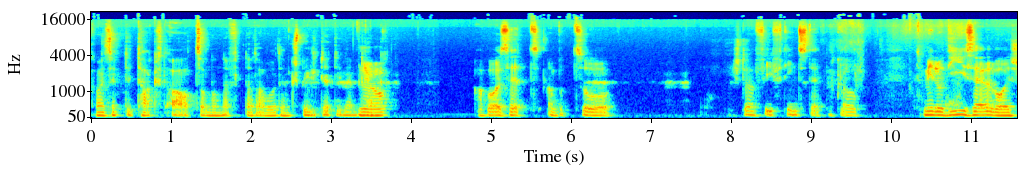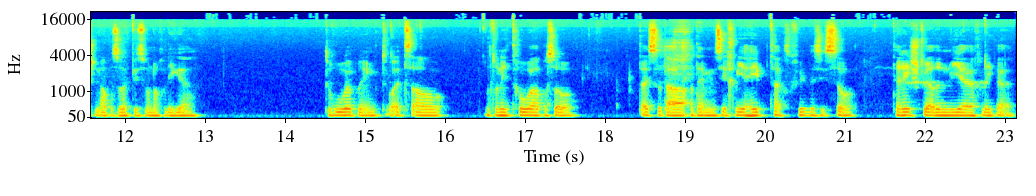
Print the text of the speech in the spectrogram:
Ich weiß nicht die Taktart, sondern einfach da, wo dann gespielt wird in dem Takt. Ja. Aber es hat aber so. Ist der 15 Step, ich glaube. Die Melodie selber ist aber so etwas, was noch bisschen die Ruhe bringt, wo jetzt auch. Oder nicht Ruhe, aber so. Da ist so da, an dem man sich wie hebt, habe ich das Gefühl, das ist so. Der Rest wird dann wie ein bisschen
